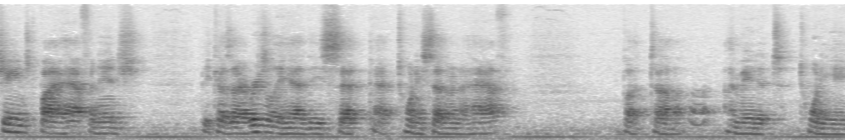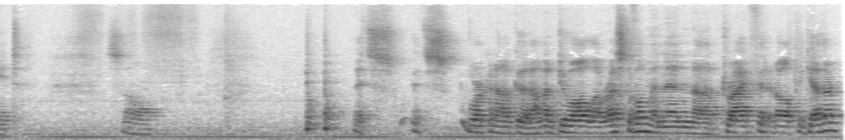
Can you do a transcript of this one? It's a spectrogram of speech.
changed by a half an inch because I originally had these set at 27 and a half, but uh, I made it 28. So it's it's working out good. I'm gonna do all the rest of them and then uh, dry fit it all together,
